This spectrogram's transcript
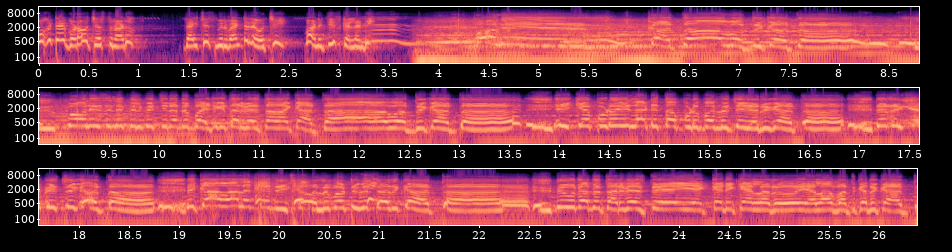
ఒకటే గొడవ చేస్తున్నాడు. దయచేసి మీరు వెంటనే వచ్చి వాడిని తీసుకెళ్ళండి. కథ వద్దు కథ. ఇచ్చి నన్ను బయటికి తరివేస్తావా కథ? వద్దు కథ. ఇంకెప్పుడు ఇలాంటి తప్పుడు పనులు చేయదు కాత నన్ను క్షమించు కాత కావాలంటే నీ కాళ్ళు పట్టుకుంటాను కాత నువ్వు నన్ను తరివేస్తే ఎక్కడికి వెళ్ళను ఎలా బతకను కాత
